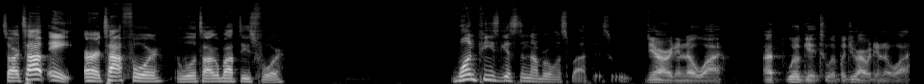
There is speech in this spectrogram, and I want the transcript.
So our top eight or our top four, and we'll talk about these four. One Piece gets the number one spot this week. you already know why. I, we'll get to it, but you already know why.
